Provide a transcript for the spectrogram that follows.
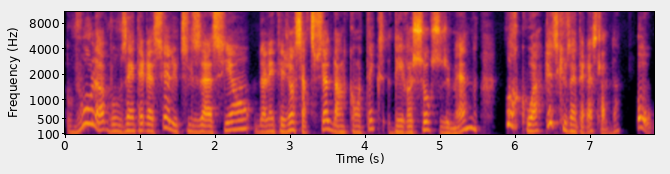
Vous, là, vous vous intéressez à l'utilisation de l'intelligence artificielle dans le contexte des ressources humaines. Pourquoi? Qu'est-ce qui vous intéresse là-dedans? Oh,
